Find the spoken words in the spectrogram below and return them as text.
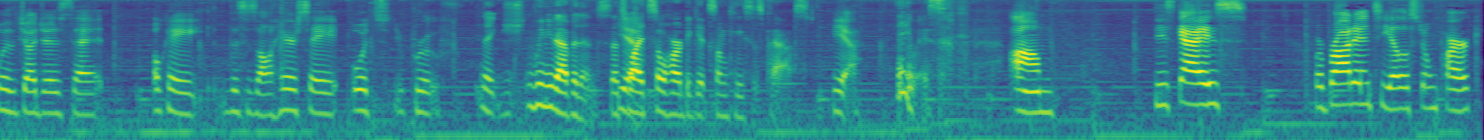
with judges that, okay, this is all hearsay. What's your proof? like we need evidence. That's Yeah. why it's so hard to get some cases passed. Yeah. Anyways, Um, these guys were brought into Yellowstone Park.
